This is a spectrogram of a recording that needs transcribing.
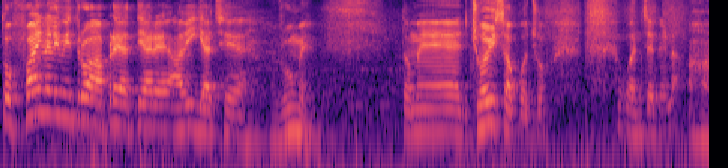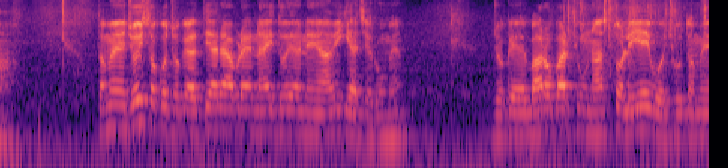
તો ફાઇનલી મિત્રો આપણે અત્યારે આવી ગયા છે રૂમે તમે જોઈ શકો છો. વન સેકન્ડ હા. તમે જોઈ શકો છો કે અત્યારે આપણે નાહી ધોઈ અને આવી ગયા છે રૂમે જો કે બારોબારથી હું નાસ્તો લઈ આવ્યો છું. તમે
